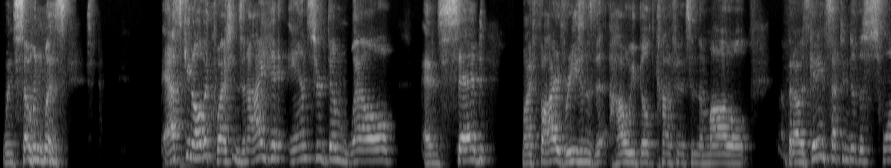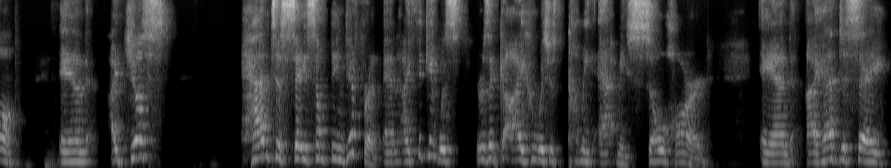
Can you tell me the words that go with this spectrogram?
when someone was asking all the questions and I had answered them well and said my five reasons that how we build confidence in the model, but I was getting sucked into the swamp and I just had to say something different. And I think it was, there was a guy who was just coming at me so hard. And I had to say,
